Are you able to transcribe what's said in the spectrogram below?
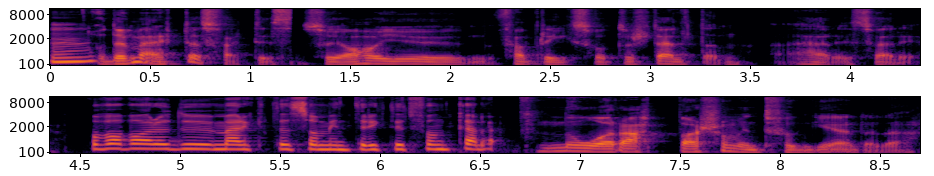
Mm. Och det märktes faktiskt. Så jag har ju fabriksåterställt den här i Sverige. Och vad var det du märkte som inte riktigt funkade? Några appar som inte fungerade där.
